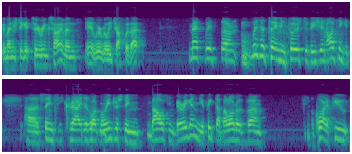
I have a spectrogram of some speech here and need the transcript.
we managed to get two rinks home, and yeah, we were really chuffed with that. Matt, with um, with a team in First Division, I think it uh, seems to create a lot more interest in bowls in Berrigan. You picked up a lot of um, quite a few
